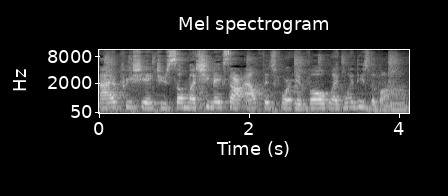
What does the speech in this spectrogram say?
I appreciate you so much. She makes our outfits for En Vogue. Like Wendy's the bomb.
